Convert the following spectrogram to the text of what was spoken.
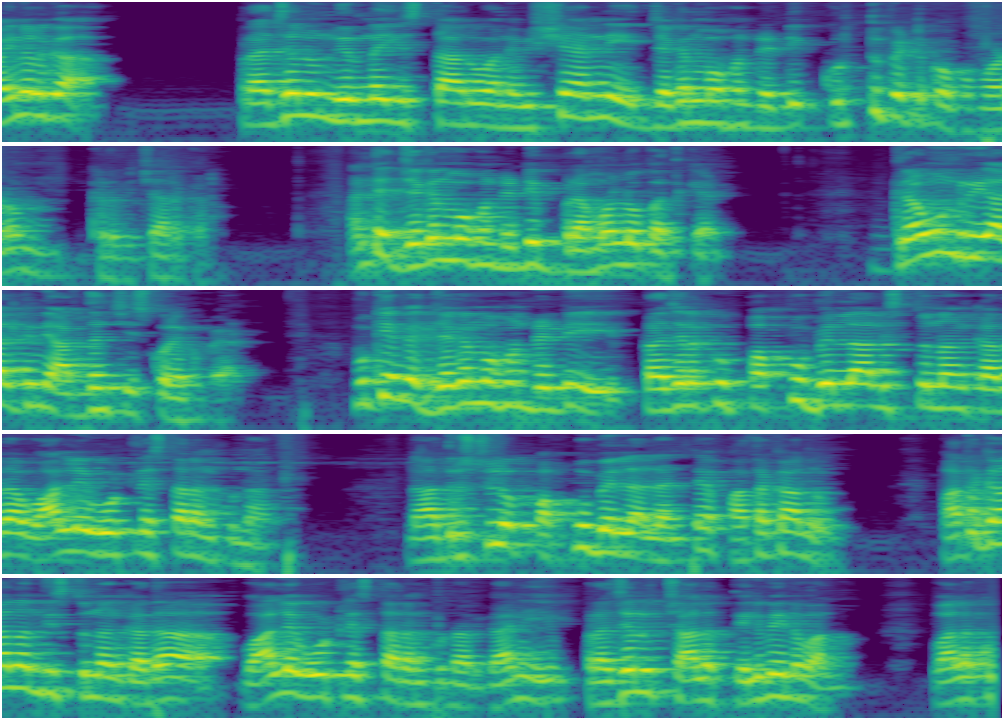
ఫైనల్గా ప్రజలు నిర్ణయిస్తారు అనే విషయాన్ని జగన్మోహన్ రెడ్డి గుర్తుపెట్టుకోకపోవడం ఇక్కడ విచారకరం. అంటే జగన్మోహన్ రెడ్డి భ్రమంలో బతికాడు. గ్రౌండ్ రియాలిటీని అర్థం చేసుకోలేకపోయాడు. ముఖ్యంగా జగన్మోహన్ రెడ్డి ప్రజలకు పప్పు బెల్లాలు ఇస్తున్నాం కదా వాళ్ళే ఓట్లు ఇస్తారనుకున్నారు నా దృష్టిలో పప్పు బెల్లాలంటే పథకాలు పథకాలు అందిస్తున్నాం కదా వాళ్ళే ఓట్లేస్తారు అనుకున్నారు కానీ ప్రజలు చాలా తెలివైన వాళ్ళు. వాళ్ళకు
